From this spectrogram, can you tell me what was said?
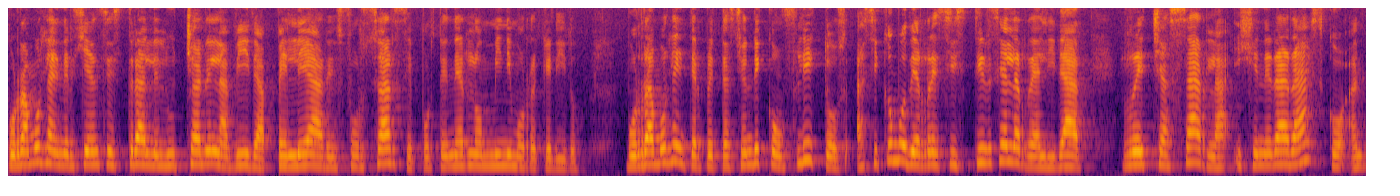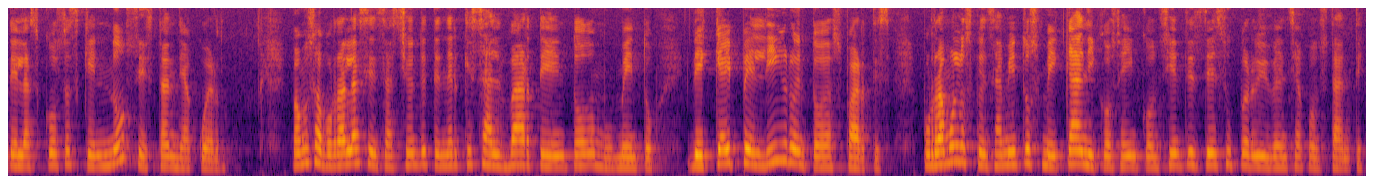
Borramos la energía ancestral de luchar en la vida, pelear, esforzarse por tener lo mínimo requerido. Borramos la interpretación de conflictos, así como de resistirse a la realidad, rechazarla y generar asco ante las cosas que no se están de acuerdo. Vamos a borrar la sensación de tener que salvarte en todo momento, de que hay peligro en todas partes. Borramos los pensamientos mecánicos e inconscientes de supervivencia constante.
